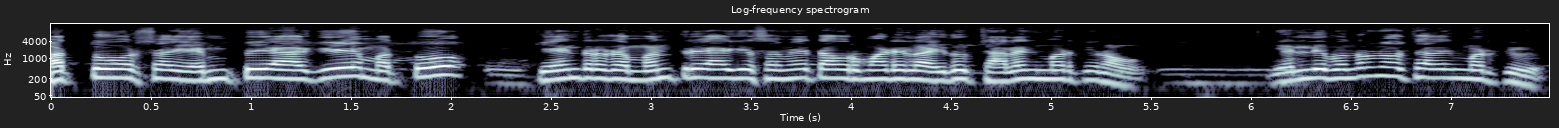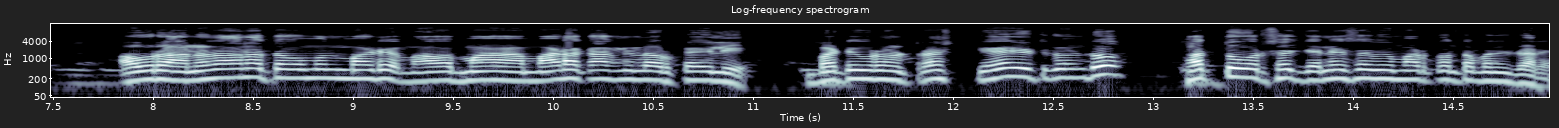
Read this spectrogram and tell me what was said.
ಹತ್ತು ವರ್ಷ ಎಂ ಪಿ ಆಗಿ ಮತ್ತು ಕೇಂದ್ರದ ಮಂತ್ರಿಯಾಗಿ ಆಗಿ ಸಮೇತ ಅವ್ರು ಮಾಡಿಲ್ಲ. ಇದು ಚಾಲೆಂಜ್ ಮಾಡ್ತೀವಿ ನಾವು. ಎಲ್ಲಿ ಬಂದ್ರು ನಾವು ಚಾಲೆಂಜ್ ಮಾಡ್ತೀವಿ. ಅವರು ಅನುದಾನ ತಗೊಂಬಂದ್ ಮಾಡಿ ಮಾ- ಮಾ- ಅವ್ರ ಕೈಲಿ. ಬಟ್ ಇವ್ರನ್ನ ಟ್ರಸ್ಟ್ ಕೇರ್ ಇಟ್ಕೊಂಡು ಹತ್ತು ವರ್ಷ ಜನಸೇವೆ ಮಾಡ್ಕೊಂತ ಬಂದಿದ್ದಾರೆ.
